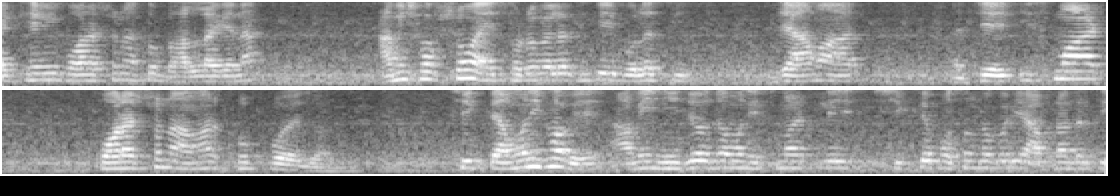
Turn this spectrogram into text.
একঘেয়েমি পড়াশোনা খুব ভালো লাগে না। আমি সবসময় ছোটোবেলা থেকেই বলেছি যে আমার যে স্মার্ট পড়াশোনা আমার খুব প্রয়োজন। ঠিক তেমনইভাবে আমি নিজেও যেমন স্মার্টলি শিখতে পছন্দ করি, আপনাদেরকে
